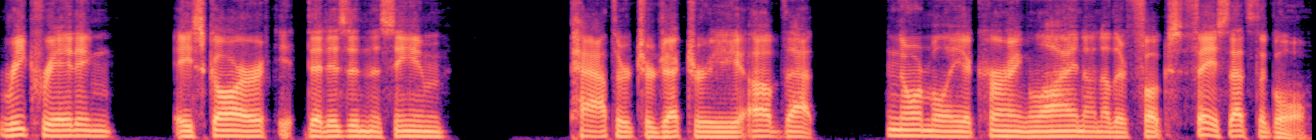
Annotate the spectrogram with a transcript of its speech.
recreating a scar that is in the same path or trajectory of that normally occurring line on other folks' face, that's the goal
